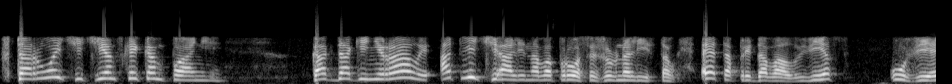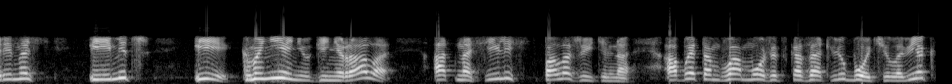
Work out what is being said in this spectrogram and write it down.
второй чеченской кампании, когда генералы отвечали на вопросы журналистов, это придавал вес, уверенность имидж и к мнению генерала относились положительно. Об этом вам может сказать любой человек,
